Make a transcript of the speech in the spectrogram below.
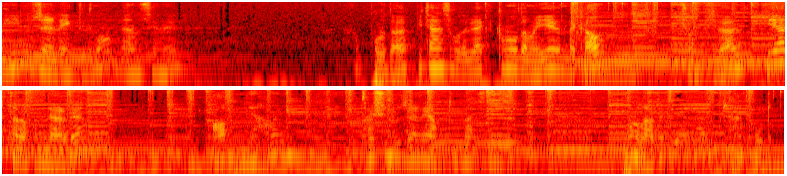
Neyin üzerine ekledim abi ben seni? Ha, Burada. Bir tanesi burada. Bir dakika kımıldama yerinde kal. Çok güzel. Diğer tarafın nerede? Abi ne hangi taşın üzerine yaptım ben seni? Buralarda bir yerlerde bir buldum.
